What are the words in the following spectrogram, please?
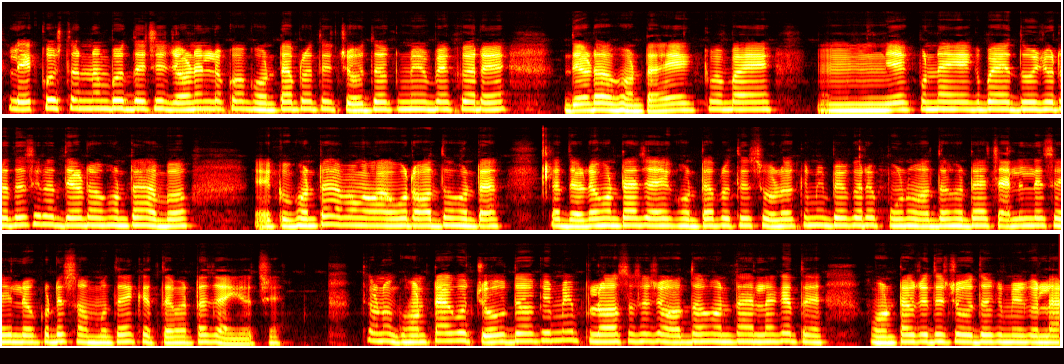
ତାହେଲେ ଏକସ୍ତରୀ ନମ୍ବର ଦେଇଛି ଜଣେ ଲୋକ ଘଣ୍ଟା ପ୍ରତି ଚଉଦ କିମି ବେକରେ ଦେଢ଼ ଘଣ୍ଟା ଏକ ବାଏ ଏକ ପୁନଃ ଏକ ବାଏ ଦୁଇ ଯେଉଁଟା ଥାଏ ସେଇଟା ଦେଢ଼ ଘଣ୍ଟା ହେବ ଏକ ଘଣ୍ଟା ଏବଂ ଆଉ ଗୋଟେ ଅଧ ଘଣ୍ଟା ଦେଢ଼ ଘଣ୍ଟା ଯାଏ ଘଣ୍ଟା ପ୍ରତି ଷୋହଳ କିମି ବେଗରେ ପୁଣି ଅଧ ଘଣ୍ଟା ଚାଲିଲେ ସେହି ଲୋକଟି ସମୁଦାୟ କେତେ ବାଟ ଯାଇଅଛି ତେଣୁ ଘଣ୍ଟାକୁ ଚଉଦ କିମି ପ୍ଲସ୍ ସେ ଯେଉଁ ଅଧଘଣ୍ଟା ହେଲା କେତେ ଘଣ୍ଟାକୁ ଯଦି ଚଉଦ କିମି ଗଲା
